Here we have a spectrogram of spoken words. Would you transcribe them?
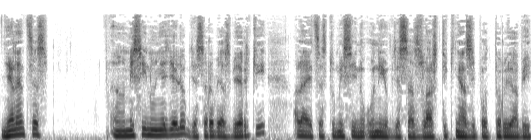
nielen cez e, misijnú nedeľu, kde sa robia zbierky, ale aj cez tú misijnú úniu, kde sa zvlášť tí kniazy podporujú, aby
